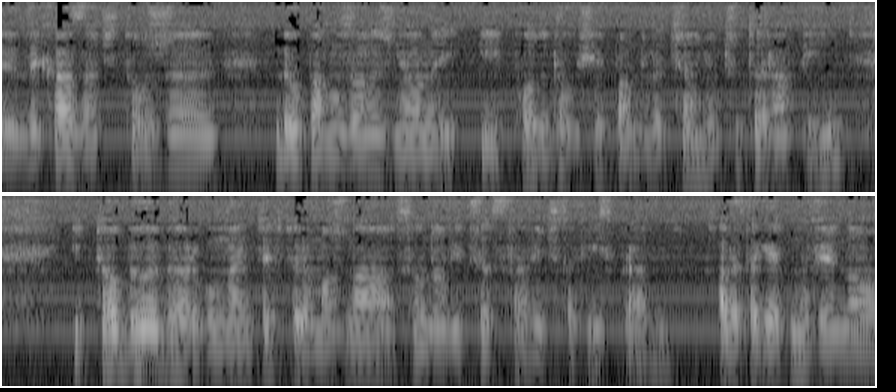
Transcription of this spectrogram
y, wykazać to, że był Pan uzależniony i poddał się Pan leczeniu czy terapii i to byłyby argumenty, które można sądowi przedstawić w takiej sprawie. Ale tak jak mówię, no,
